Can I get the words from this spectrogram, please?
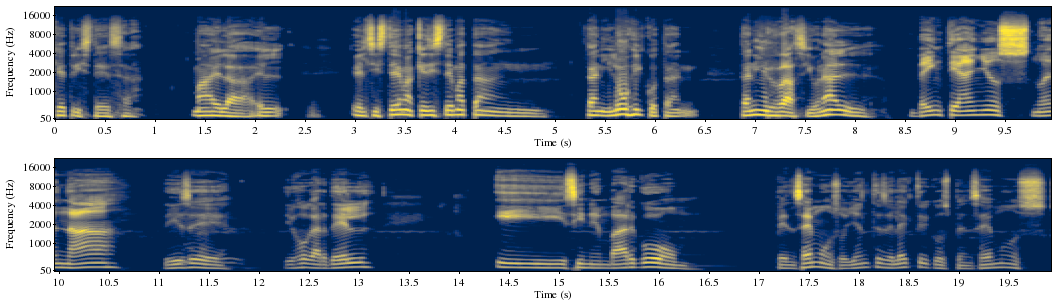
Qué tristeza. Mae, el, el sistema, qué sistema tan, tan ilógico, tan, tan irracional. 20 años no es nada, dice, dijo Gardel. Y sin embargo, pensemos, oyentes eléctricos, pensemos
